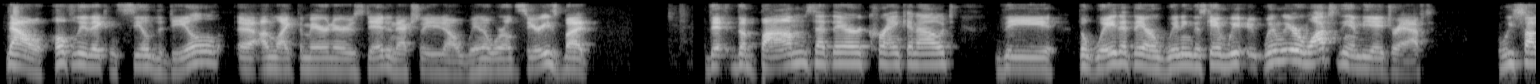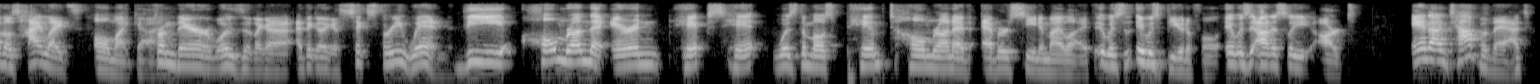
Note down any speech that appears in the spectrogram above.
Now, hopefully, they can seal the deal, uh, unlike the Mariners did, and actually, you know, win a World Series. But the the bombs that they're cranking out, the the way that they are winning this game. We when we were watching the NBA draft, we saw those highlights oh my god. from there, what was it like a I think like a six three win. the home run that Aaron Hicks hit was the most pimped home run I've ever seen in my life. It was it was beautiful. It was honestly art. And on top of that,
